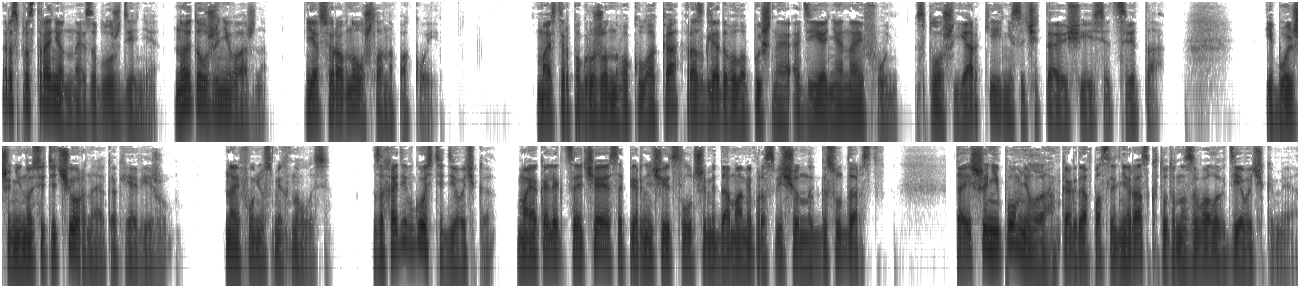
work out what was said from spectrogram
Распространенное заблуждение. Но это уже не важно. Я все равно ушла на покой. Мастер погруженного кулака разглядывала пышное одеяние Найфунь, сплошь яркие, несочетающиеся цвета. «И больше не носите черное, как я вижу». Найфунь усмехнулась. «Заходи в гости, девочка. Моя коллекция чая соперничает с лучшими домами просвещенных государств. Тайши не помнила, когда в последний раз кто-то называл их девочками,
